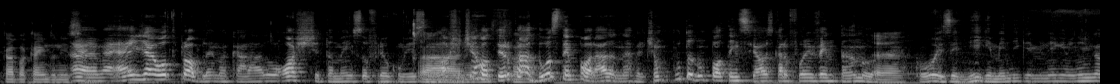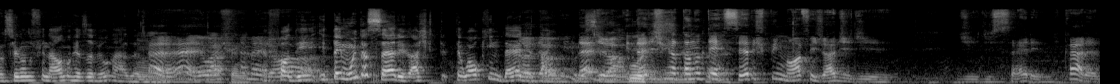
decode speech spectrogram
acaba caindo nisso. É, né? mas aí já é outro problema, cara. Lost também sofreu com isso. Ah, Lost tinha roteiro pra fala. duas temporadas, né, velho? Tinha um puta de um potencial, os caras foram inventando É. coisa, enigma, enigma, enigma, enigma. Chegou no final, não resolveu nada. né? Cara, é, eu É, acho que é pena. É melhor. foda. E, e tem muita série, acho que tem o Walking Dead, É, tá Walking Dead, Walking Dead já tá né, no cara? terceiro spin-off já de, de, de, de série. Cara,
